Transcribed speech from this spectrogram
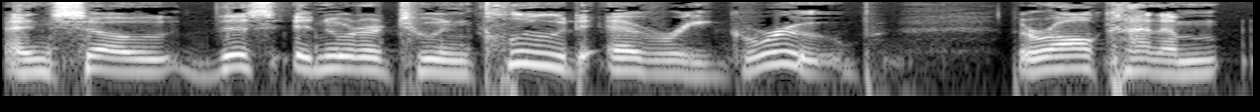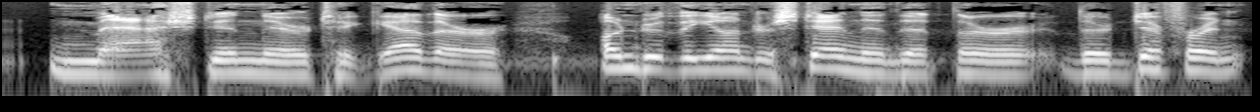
and so this, in order to include every group, they're all kind of mashed in there together under the understanding that they're they're different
